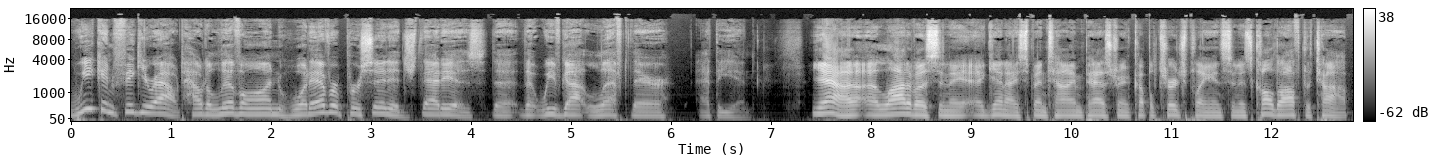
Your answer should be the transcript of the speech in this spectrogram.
we can figure out how to live on whatever percentage that is that that we've got left there at the end. Yeah, a lot of us, and again, I spend time pastoring a couple church plants, and it's called off the top.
